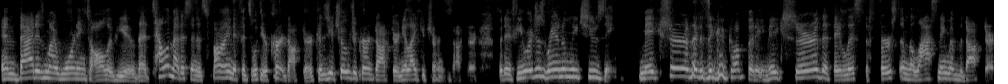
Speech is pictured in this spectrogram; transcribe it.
And that is my warning to all of you that telemedicine is fine if it's with your current doctor because you chose your current doctor and you like your current doctor. But if you are just randomly choosing, make sure that it's a good company. Make sure that they list the first and the last name of the doctor.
